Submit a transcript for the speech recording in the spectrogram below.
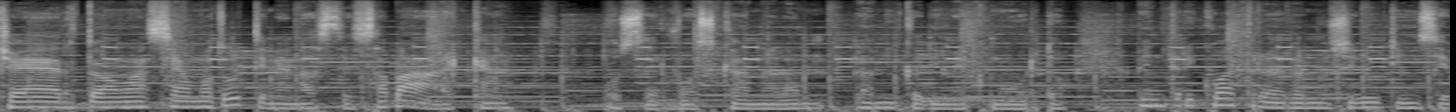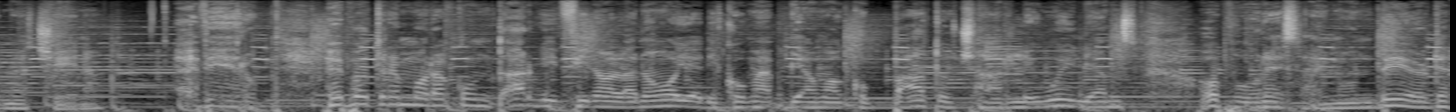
Certo, ma siamo tutti nella stessa barca, osservò Scanlan, l'amico di McMurdo, mentre i quattro erano seduti insieme a cena. È vero, e potremmo raccontarvi fino alla noia di come abbiamo accoppato Charlie Williams, oppure Simon Beard,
